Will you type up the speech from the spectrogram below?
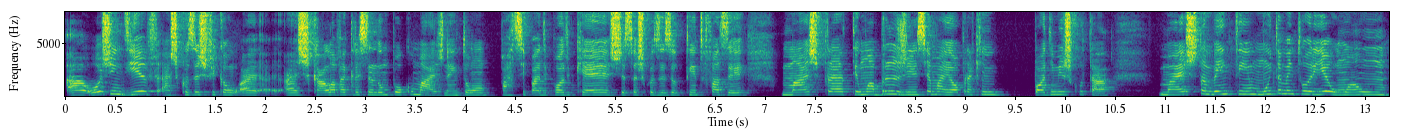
a, hoje em dia as coisas ficam a, a, escala vai crescendo um pouco mais, né? Então participar de podcast, essas coisas eu tento fazer mais para ter uma abrangência maior para quem pode me escutar. Mas também tenho muita mentoria um a um,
